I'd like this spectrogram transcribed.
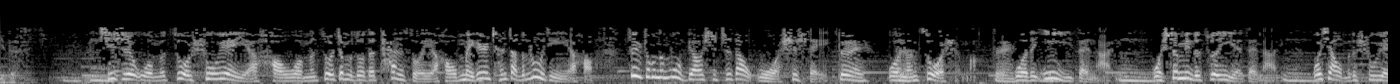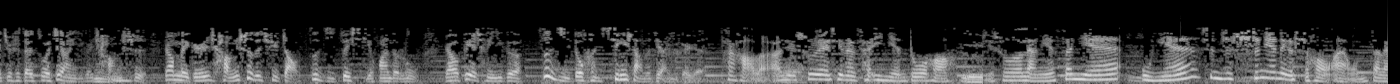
义的事情。其实我们做书院也好，我们做这么多的探索也好，我们每个人成长的路径也好，最终的目标是知道我是谁，对我能做什么，对我的意义在哪里，嗯，我生命的尊严在哪里？嗯，我想我们的书院就是在做这样一个尝试，让每个人尝试的去找自己最喜欢的路，然后变成一个自己都很欣赏的这样一个人。太好了，而且书院现在才一年多哈，你说两年、三年、五年，甚至十年那个时候，哎，我们再来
